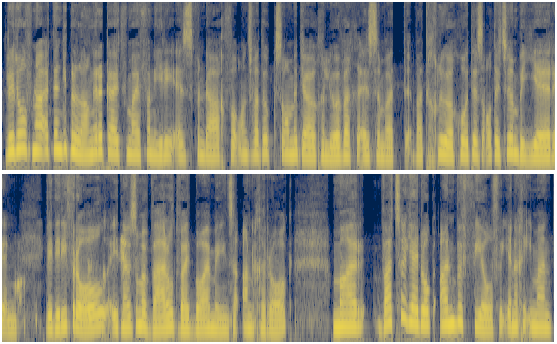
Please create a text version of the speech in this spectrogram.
Rudolf, nou ek dink die belangrikheid vir my van hierdie is vandag vir ons wat ook saam met jou gelowig is en wat wat glo God is altyd so in beheer en weet hierdie verhaal het nou sommer wêreldwyd baie mense aangeraak. Maar wat sou jy dalk aanbeveel vir enige iemand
